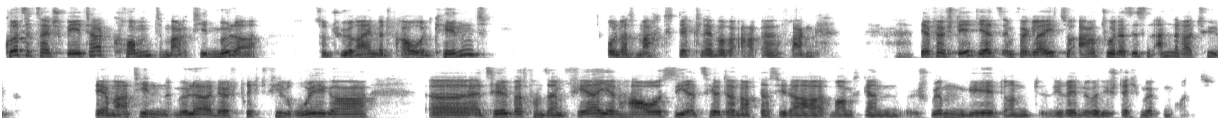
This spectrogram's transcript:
kurze Zeit später kommt Martin Müller zur Tür rein mit Frau und Kind und was macht der clevere äh, Frank? Der versteht jetzt im Vergleich zu Arthur, das ist ein anderer Typ. Der Martin Müller, der spricht viel ruhiger, äh, erzählt was von seinem Ferienhaus. Sie erzählt dann noch, dass sie da morgens gern schwimmen geht und sie reden über die Stechmücken und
